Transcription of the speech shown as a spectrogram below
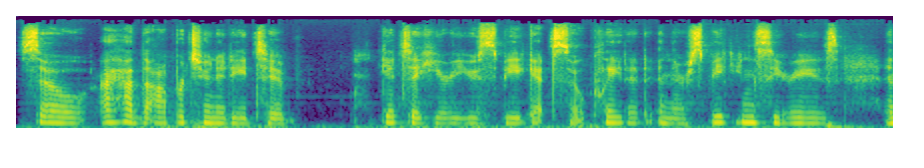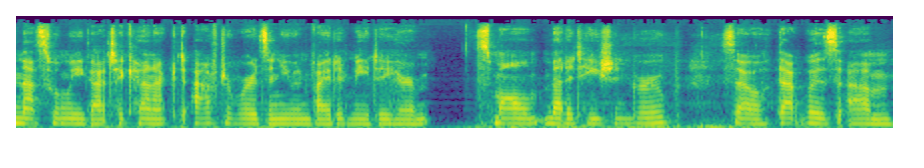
so i had the opportunity to get to hear you speak at So Plated in their speaking series. And that's when we got to connect afterwards, and you invited me to your small meditation group. So that was um,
